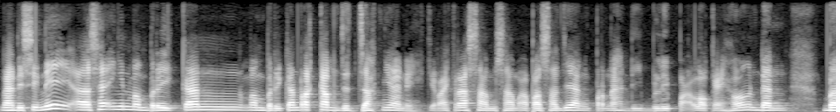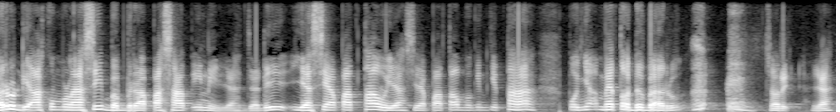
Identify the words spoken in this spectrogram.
Nah, di sini uh, saya ingin memberikan memberikan rekam jejaknya nih. Kira-kira saham-saham apa saja yang pernah dibeli Pak Lokeng Hong dan baru diakumulasi beberapa saat ini ya. Jadi ya siapa tahu ya, siapa tahu mungkin kita punya metode baru. Sorry ya.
